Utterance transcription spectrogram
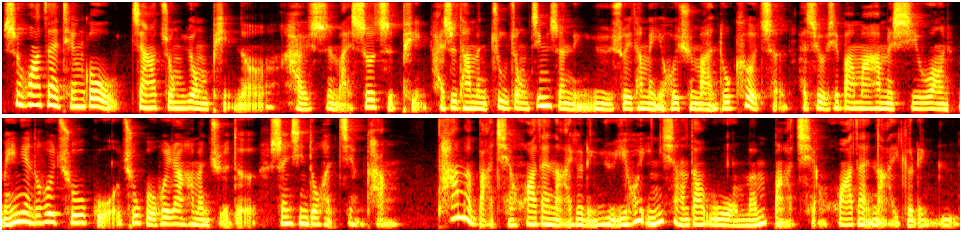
是花在添购家中用品呢，还是买奢侈品？还是他们注重精神领域，所以他们也会去买很多课程？还是有些爸妈他们希望每一年都会出国，出国会让他们觉得身心都很健康？他们把钱花在哪一个领域，也会影响到我们把钱花在哪一个领域。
